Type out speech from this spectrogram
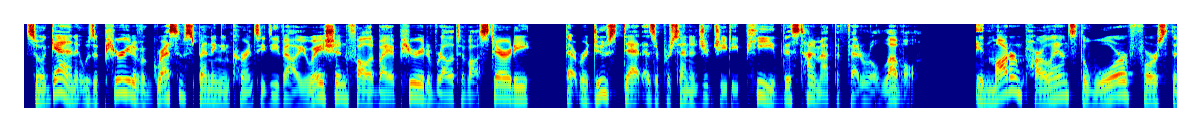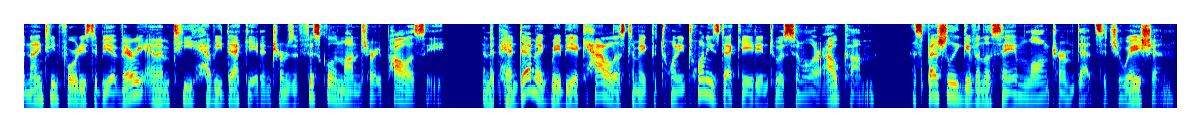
So again, it was a period of aggressive spending and currency devaluation, followed by a period of relative austerity that reduced debt as a percentage of GDP, this time at the federal level. In modern parlance, the war forced the 1940s to be a very MMT heavy decade in terms of fiscal and monetary policy, and the pandemic may be a catalyst to make the 2020s decade into a similar outcome, especially given the same long term debt situation.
